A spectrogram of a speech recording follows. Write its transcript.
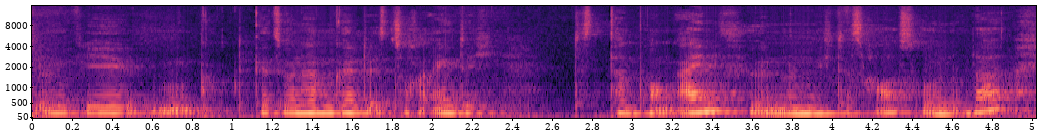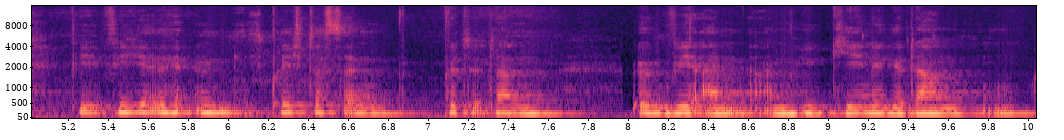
irgendwie Komplikation haben könnte, ist doch eigentlich das Tampon einführen und nicht das rausholen, oder? Wie, wie spricht das denn bitte dann irgendwie einem, einem Hygienegedanken?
